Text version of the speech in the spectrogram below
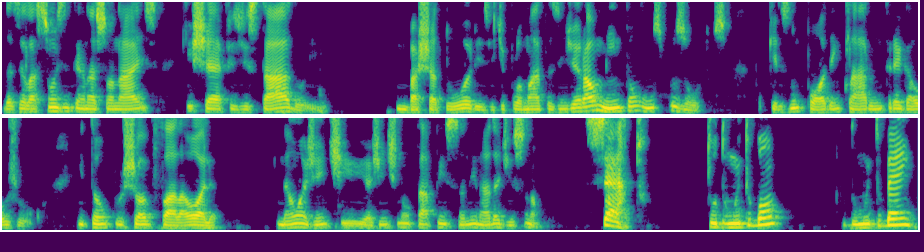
das relações internacionais que chefes de Estado embaixadores e diplomatas em geral mintam uns para os outros, porque eles não podem, claro, entregar o jogo. Então Khrushchev fala: olha, não, a gente, a gente não está pensando em nada disso, não. Certo, tudo muito bom, tudo muito bem,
